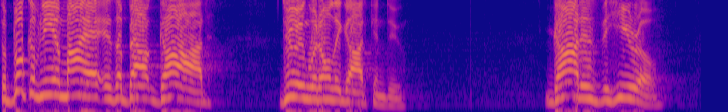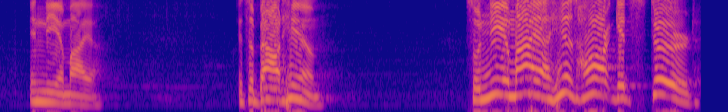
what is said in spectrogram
The book of Nehemiah is about God doing what only God can do. God is the hero in Nehemiah. It's about him. So Nehemiah, his heart gets stirred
